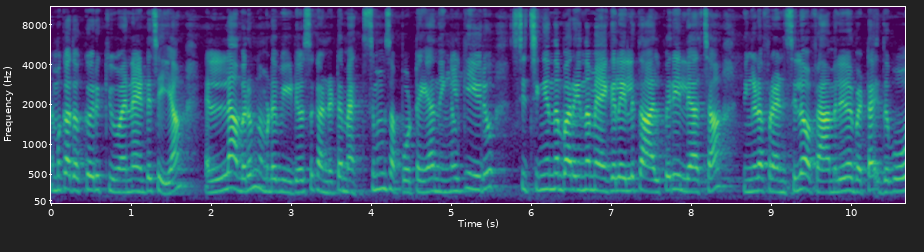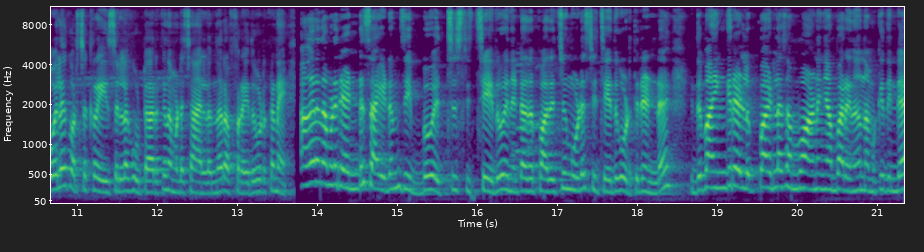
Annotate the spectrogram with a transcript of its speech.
നമുക്കതൊക്കെ ഒരു ക്യു എൻ ആയിട്ട് ചെയ്യാം. എല്ലാവരും നമ്മുടെ വീഡിയോസ് കണ്ടിട്ട് മാക്സിമം സപ്പോർട്ട് ചെയ്യുക നിങ്ങൾക്ക് ഈ ഒരു സ്റ്റിച്ചിങ് എന്ന് പറയുന്ന മേഖലയിൽ താല്പര്യം ഇല്ലാച്ച നിങ്ങളുടെ ഫ്രണ്ട്സിലോ ഫാമിലിയിലോ പെട്ട ഇതുപോലെ കുറച്ച് ക്രേസ് ഉള്ള കൂട്ടുകാർക്ക് നമ്മുടെ ചാനലൊന്ന് റെഫർ ചെയ്ത് കൊടുക്കണേ. അങ്ങനെ നമ്മൾ രണ്ട് സൈഡും സിബ് വെച്ച് സ്റ്റിച്ച് ചെയ്തു. എന്നിട്ട് അത് പതിച്ചും കൂടെ സ്റ്റിച്ച് ചെയ്ത് കൊടുത്തിട്ടുണ്ട്. ഇത് ഭയങ്കര എളുപ്പമായിട്ടുള്ള സംഭവമാണ് ഞാൻ പറയുന്നത്. നമുക്ക് ഇതിന്റെ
